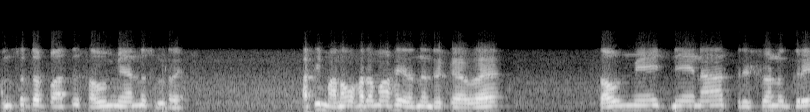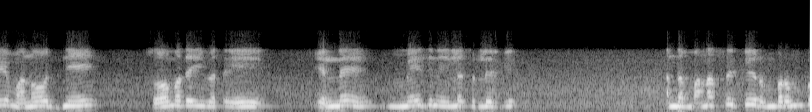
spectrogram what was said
அம்சத்தை பார்த்து சௌமியான்னு சொல்றேன். அதி மனோகரமாக இருந்திருக்கவ சௌமியே ஜேனா திரிஷ்வனுக்ரே மனோஜ்ஞே சோமதெய்வத்தே என்ன மேதினியில சொல்லியிருக்கு அந்த மனசுக்கு ரொம்ப ரொம்ப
